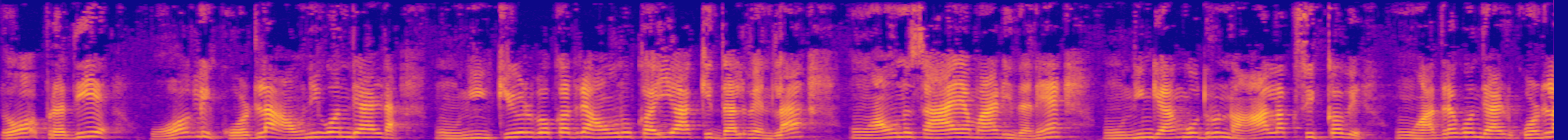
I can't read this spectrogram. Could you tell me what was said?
ಓ ಪ್ರದಿ ಹೋಗ್ಲಿ ಕೊಡ್ಲ ಅವನಿಗೊಂದೇ ಅಲ್ಲ. ಹ್ಮ್, ನೀನ್ ಕೇಳ್ಬೇಕಾದ್ರೆ ಅವನು ಕೈ ಹಾಕಿದ್ದಲ್ವೇನ್ಲ? ಅವನು ಸಹಾಯ ಮಾಡಿದಾನೆ. ನಿಂಗೆ ಹೆಂಗೋದ್ರು ನಾಲ್ಕು ಸಿಕ್ಕವೆ. ಅದ್ರಾಗೊಂದು ಎರಡು ಕೊಡ್ಲ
